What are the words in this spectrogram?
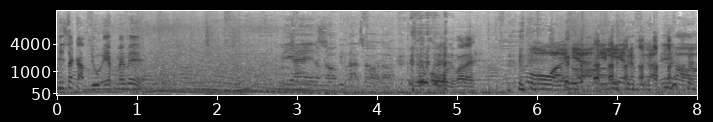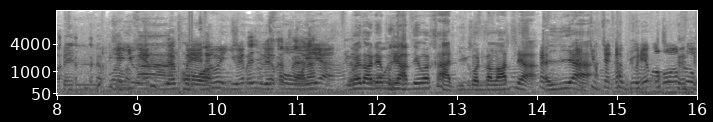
พี่จะกลับ UF ไหมพี่พี่ให้น้องๆพี่สานต่อแล้วเอฟโอหรือว่าอะไร โอ้ยเฮียเอเลี่ยนนะมึงอะพี่ขอเป็นแบบพวกไม่ใช่แบบ UF ว่า UFO แฟนนะเว้ย UF ไม่ UFO แฟนนะเฮียไม่ตอนเนี้ยมึงทำดิว่าขาดกี่คนสล็อตเนี่ยไอ้เหี้ย จุกจะกลับ UFO ครับลูก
